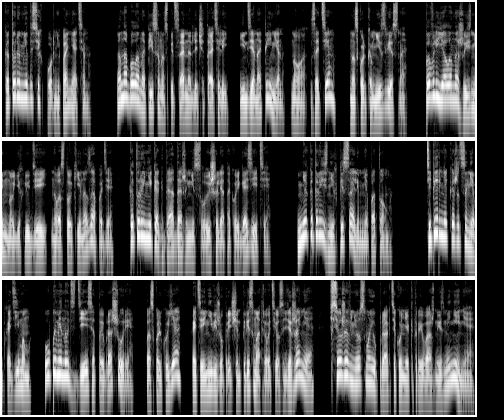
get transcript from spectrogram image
который мне до сих пор непонятен. Она была написана специально для читателей Indian Opinion, но затем, насколько мне известно, повлияла на жизни многих людей на Востоке и на Западе, которые никогда даже не слышали о такой газете. Некоторые из них писали мне потом. Теперь мне кажется необходимым упомянуть здесь о той брошюре, поскольку я, хотя и не вижу причин пересматривать ее содержание, все же внес в мою практику некоторые важные изменения,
